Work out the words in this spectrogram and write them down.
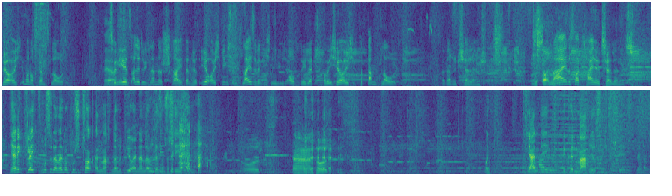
höre euch immer noch ganz laut. ja. Also wenn ihr jetzt alle durcheinander schreit, dann hört ihr euch gegenseitig leise, wenn ich nämlich auch rede, aber ich höre euch verdammt laut. Das war gerade eine Challenge. Musst du alle. Nein, das war keine Challenge. Janik, vielleicht musst du dann einfach Push Talk anmachen, damit wir einander besser verstehen können. Tot. Äh, tot. Und Janik, wir können Marius nicht verstehen, wenn du redest.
